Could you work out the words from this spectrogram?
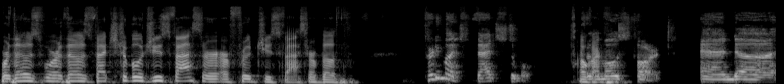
Were those were those vegetable juice fasts or, or fruit juice fasts or both? pretty much vegetable for okay. the most part. And uh,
